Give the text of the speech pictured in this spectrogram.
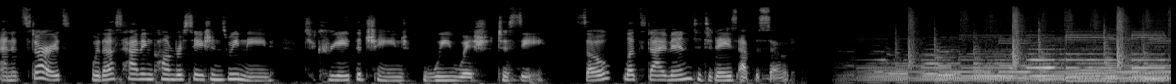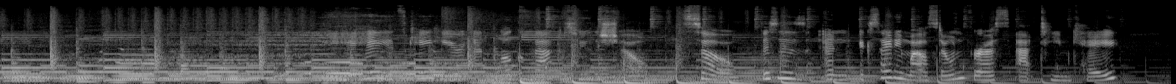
And it starts with us having conversations we need to create the change we wish to see. So let's dive into today's episode. Hey, hey, it's Kay here, and welcome back to the show. So, this is an exciting milestone for us at Team Kay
